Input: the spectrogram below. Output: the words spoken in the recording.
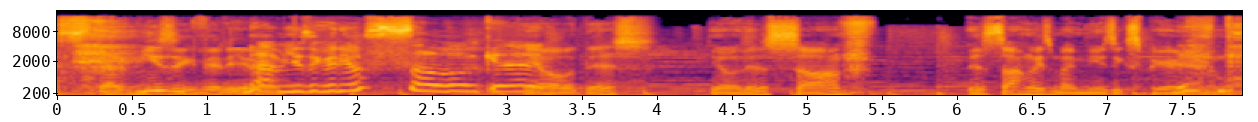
yes, that music video. That music video is so good. Yo, this, yo, this song, this song is my music spirit animal.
